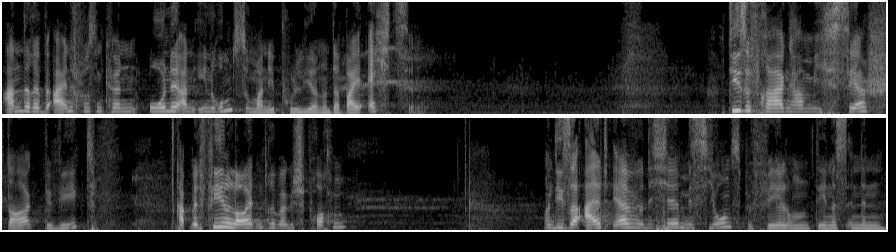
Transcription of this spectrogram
andere beeinflussen können, ohne an ihnen rumzumanipulieren und dabei echt sind? Diese Fragen haben mich sehr stark bewegt habe mit vielen Leuten drüber gesprochen. Und dieser altehrwürdige Missionsbefehl, um den es in den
